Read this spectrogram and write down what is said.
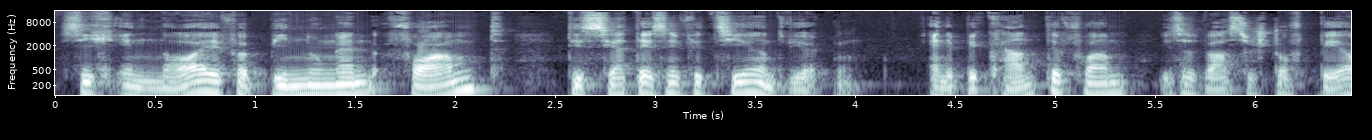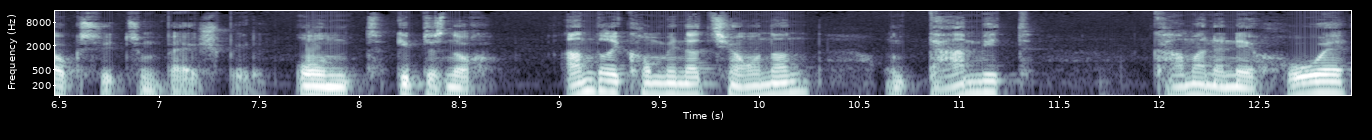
sich in neue Verbindungen formt, die sehr desinfizierend wirken. Eine bekannte Form ist das Wasserstoffperoxid zum Beispiel. Und gibt es noch andere Kombinationen und damit kann man eine hohe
